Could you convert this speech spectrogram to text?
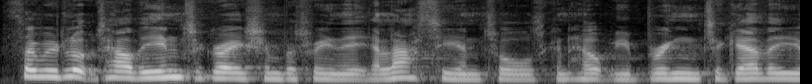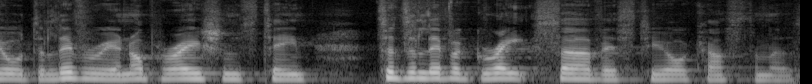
So we've looked how the integration between the Atlassian tools can help you bring together your delivery and operations team to deliver great service to your customers.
